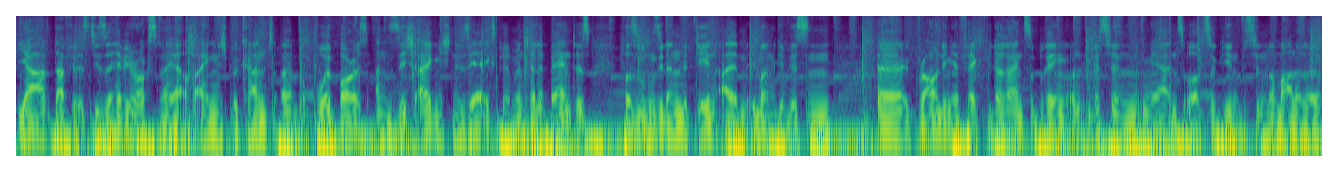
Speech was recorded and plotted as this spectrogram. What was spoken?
Ja, dafür ist diese Heavy Rocks-Reihe auch eigentlich bekannt. Äh, obwohl Boris an sich eigentlich eine sehr experimentelle Band ist, versuchen sie dann mit den Alben immer einen gewissen äh, Grounding-Effekt wieder reinzubringen und ein bisschen mehr ins Ohr zu gehen, ein bisschen normalere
